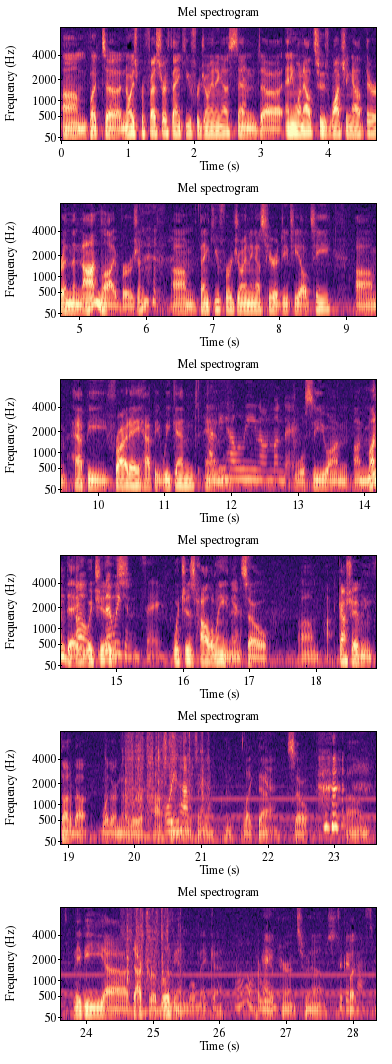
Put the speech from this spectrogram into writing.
Um, but uh, Noise Professor, thank you for joining us, and uh, anyone else who's watching out there in the non-live version, um, thank you for joining us here at DTLT. Um, happy Friday, happy weekend, and Happy Halloween on Monday. we'll see you on on Monday, oh, which is then we can say. which is Halloween, and so. Um, gosh, I haven't even thought about whether I'm going to wear a costume Oh, you or anything like that. Yeah. So um, maybe uh, Doctor Oblivion will make a, Oh, a reappearance. Who knows? It's a good But- costume.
